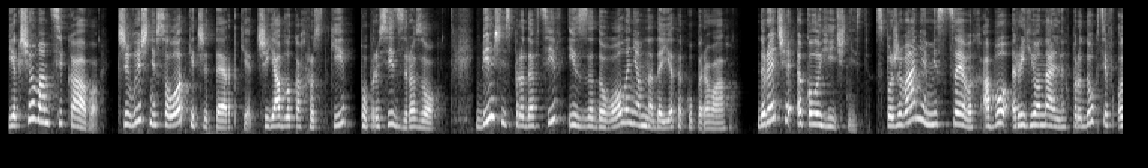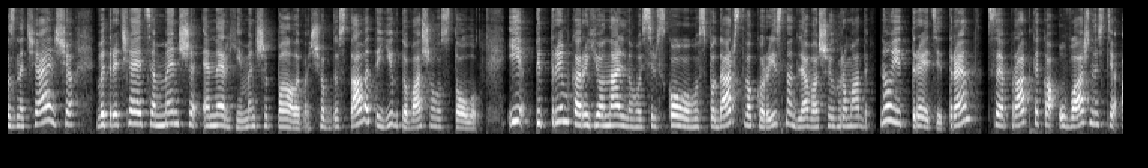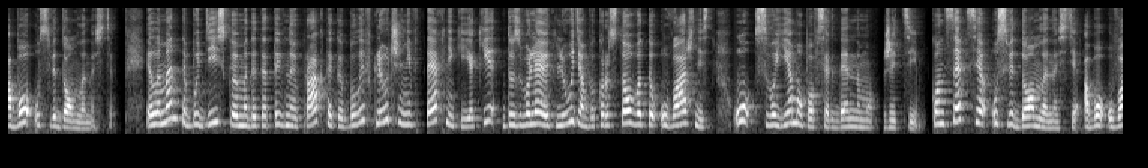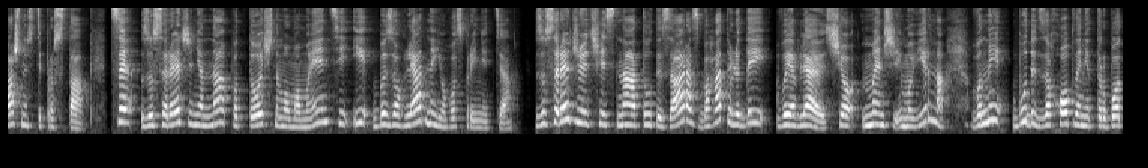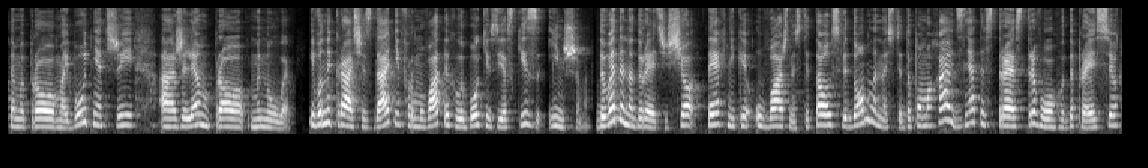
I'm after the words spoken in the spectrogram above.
Якщо вам цікаво, чи вишні солодкі чи терпкі, чи яблука хрусткі, попросіть зразок. Більшість продавців із задоволенням надає таку перевагу. До речі, екологічність. Споживання місцевих або регіональних продуктів означає, що витрачається менше енергії, менше палива, щоб доставити їх до вашого столу. І підтримка регіонального сільського господарства корисна для вашої громади. Ну і третій тренд це практика уважності або усвідомленості. Елементи буддійської медитативної практики були включені в техніки, які дозволяють людям використовувати уважність у своєму повсякденному житті. Концепція усвідомленості або уважності проста це зосередження на поточному моменті і безоглядне його сприйняття. Зосереджуючись на тут і зараз, багато людей виявляють, що менш ймовірно вони будуть захоплені турботами про майбутнє чи а, жалем про минуле. І вони краще здатні формувати глибокі зв'язки з іншими. Доведено, до речі, що техніки уважності та усвідомленості допомагають зняти стрес, тривогу, депресію,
